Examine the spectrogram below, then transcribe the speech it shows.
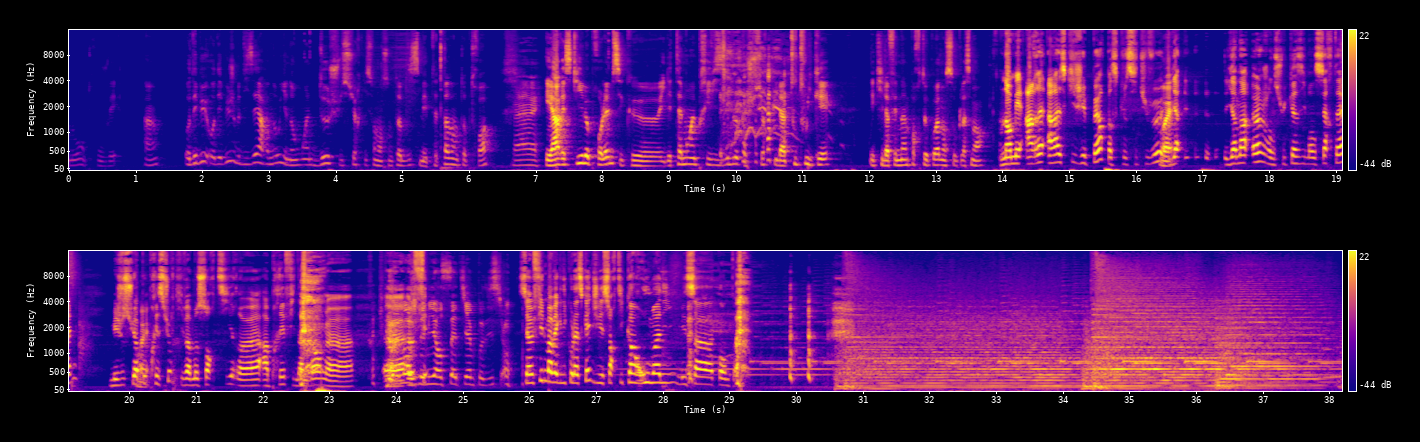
Arnaud en trouver un. Au début, au début, je me disais Arnaud, il y en a au moins deux, je suis sûr, qui sont dans son top 10, mais peut-être pas dans le top 3. Et Areski, le problème, c'est que il est tellement imprévisible que je suis sûr qu'il a tout tweaké et qu'il a fait n'importe quoi dans son classement. Non mais Are- Areski j'ai peur parce que si tu veux, il Ouais. y, a- il y en a un, j'en suis quasiment certain, mais je suis à Ouais. peu près sûr qu'il va me sortir euh, après finalement. euh, euh, un fi- mis en septième position. C'est un film avec Nicolas Cage, il est sorti qu'en Roumanie, mais ça compte.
